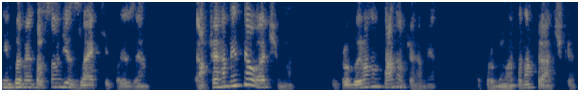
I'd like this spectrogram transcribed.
implementação de Slack, por exemplo. A ferramenta é ótima. O problema não está na ferramenta. O problema está na prática.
